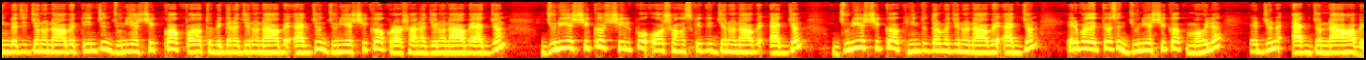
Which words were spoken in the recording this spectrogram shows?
ইংরেজির জন্য নেওয়া হবে তিনজন জুনিয়র শিক্ষক পদার্থবিজ্ঞানের জন্য নেওয়া হবে একজন জুনিয়র শিক্ষক রসায়নের জন্য নেওয়া হবে একজন জুনিয়র শিক্ষক শিল্প ও সংস্কৃতির জন্য নেওয়া হবে একজন জুনিয়র শিক্ষক, হিন্দু ধর্মের জন্য নেওয়া হবে একজন। এরপর দেখতে পাচ্ছেন জুনিয়র শিক্ষক মহিলা, এর জন্য একজন নেওয়া হবে।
